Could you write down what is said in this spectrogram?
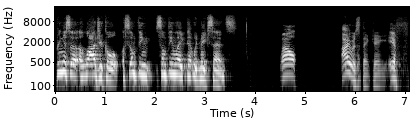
bring us a, a logical something something like that would make sense. well, I was thinking if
